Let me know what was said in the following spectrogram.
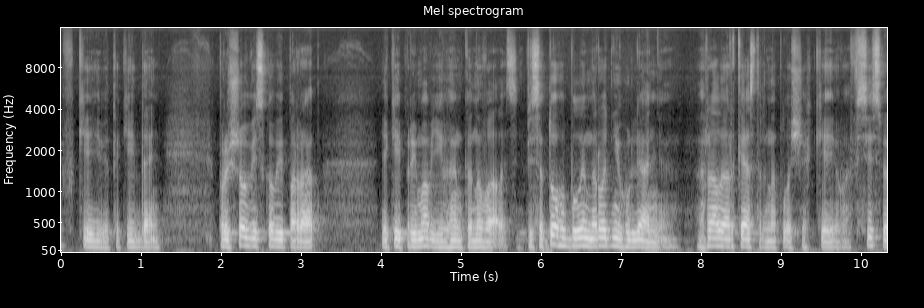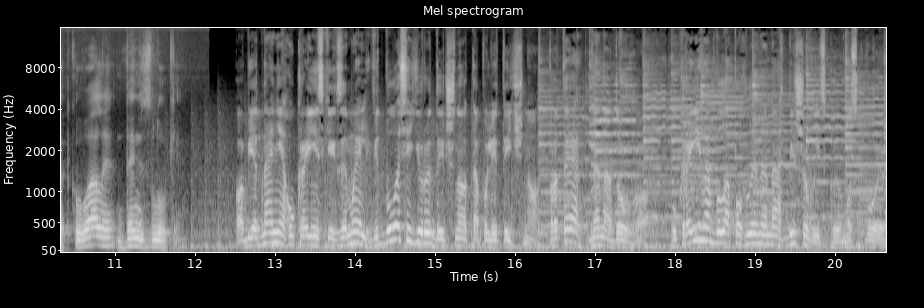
в Києві такий день. Пройшов військовий парад, який приймав Євген Коновалець. Після того були народні гуляння, грали оркестри на площах Києва. Всі святкували День Злуки. Об'єднання українських земель відбулося юридично та політично, проте ненадовго. Україна була поглинена більшовицькою Москвою,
